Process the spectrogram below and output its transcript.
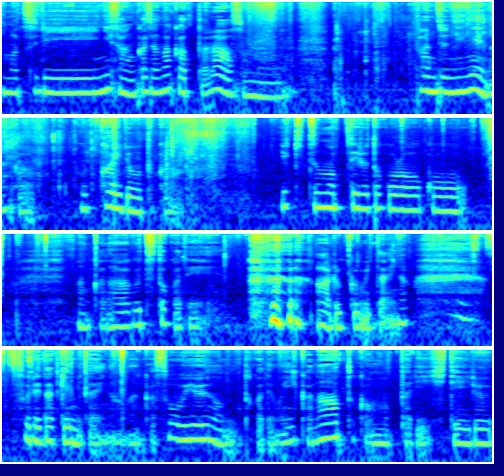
お祭りに参加じゃなかったらその単純にねなんか北海道とか雪積もってるところをこうなんか長靴とかで 歩くみたいなそれだけみたいななんかそういうのとかでもいいかなとか思ったりしている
